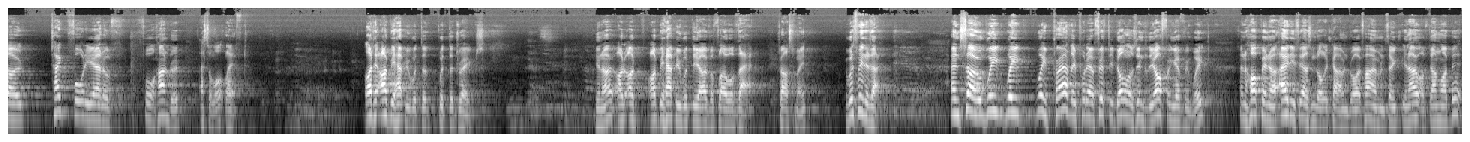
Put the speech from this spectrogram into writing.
So take 40 out of 400, that's a lot left. I'd, I'd be happy with the, with the dregs. You know, I'd, I'd, I'd be happy with the overflow of that. Trust me. You with me today? And so we, we, we proudly put our $50 into the offering every week and hop in an $80,000 car and drive home and think, you know, I've done my bit.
